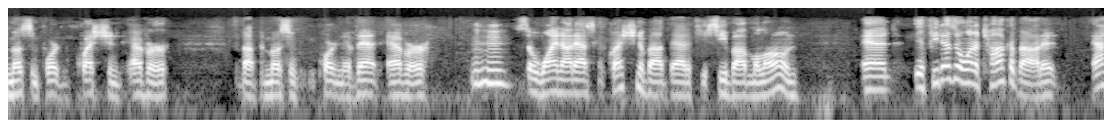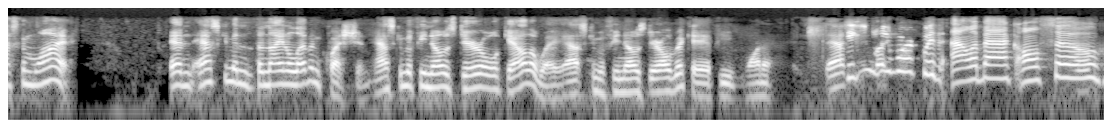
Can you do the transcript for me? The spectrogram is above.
most important question ever about the most important event ever. Mm-hmm. So why not ask a question about that if you see Bob Malone? And if he doesn't want to talk about it, ask him why. And ask him in the 9 11 question. Ask him if he knows Daryl Galloway. Ask him if he knows Daryl Rickey if you want to Didn't he work with Alibek also?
